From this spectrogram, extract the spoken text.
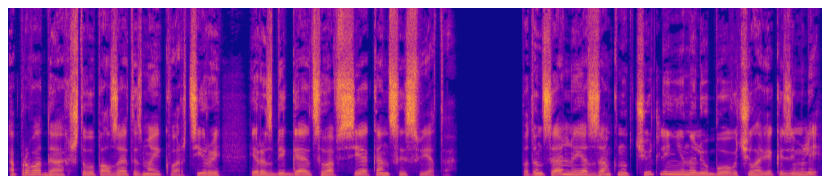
О проводах, что выползают из моей квартиры и разбегаются во все концы света. Потенциально я замкнут чуть ли не на любого человека Земли.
